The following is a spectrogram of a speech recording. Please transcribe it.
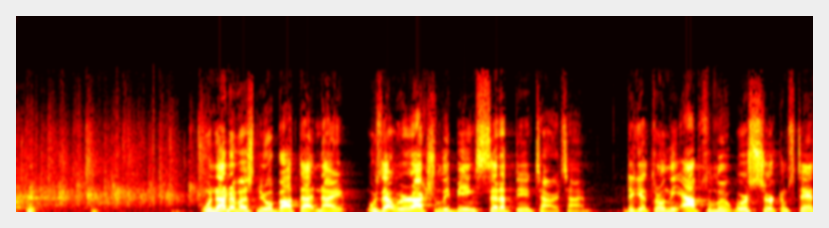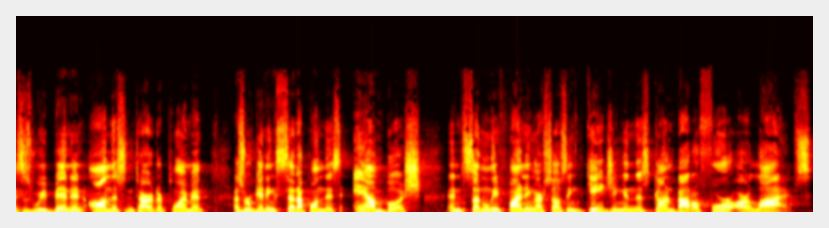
What none of us knew about that night was that we were actually being set up the entire time. To get thrown the absolute worst circumstances we've been in on this entire deployment, as we're getting set up on this ambush and suddenly finding ourselves engaging in this gun battle for our lives.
